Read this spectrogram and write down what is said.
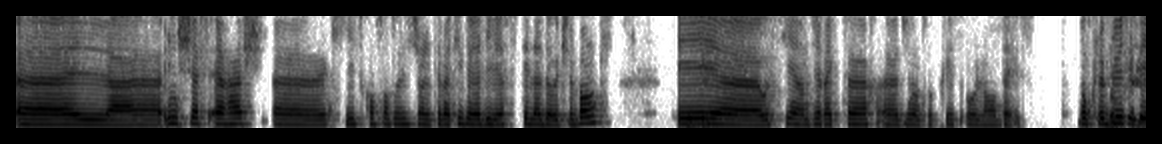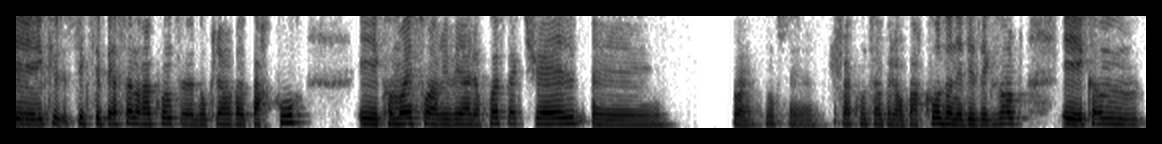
la, une chef RH euh, qui se concentre aussi sur les thématiques de la diversité de la Deutsche Bank et euh, aussi un directeur d'une entreprise hollandaise. Donc le but c'est que c'est que ces personnes racontent donc leur parcours et comment elles sont arrivées à leur poste actuel et voilà. Donc c'est raconter un peu leur parcours, donner des exemples et comme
